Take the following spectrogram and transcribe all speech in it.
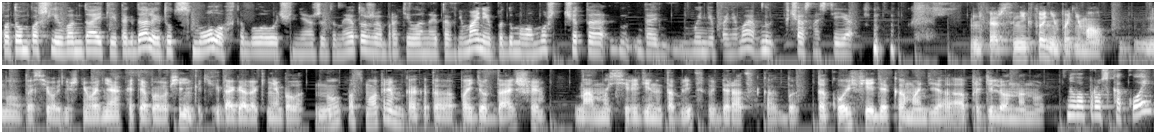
Потом пошли Ван Дайки и так далее. И тут Смолов, это было очень неожиданно. Я тоже обратила на это внимание и подумала, может, что-то да, мы не понимаем. Ну, в частности, я. Мне кажется, никто не понимал, ну, до сегодняшнего дня хотя бы вообще никаких догадок не было. Ну, посмотрим, как это пойдет дальше. нам из середины таблицы выбираться, как бы. Такой Федя команде определенно нужен. Ну, вопрос какой,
